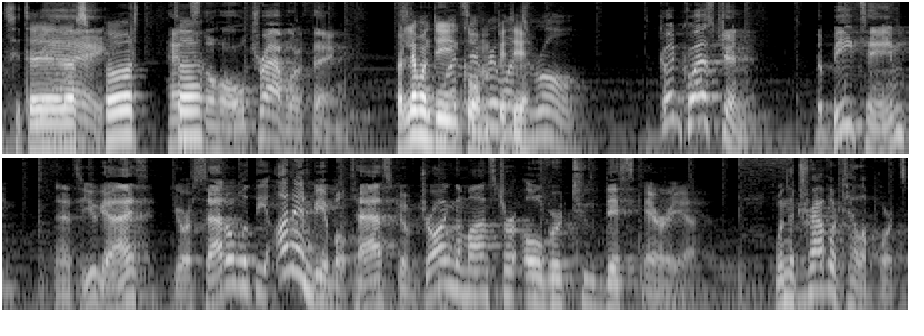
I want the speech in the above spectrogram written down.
Si teletrasporta. The whole traveler thing. Parliamo di compiti. Good question. The B team, that's you guys, you're saddled with the unenviable task of drawing the monster over to this area. When the traveler teleports,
